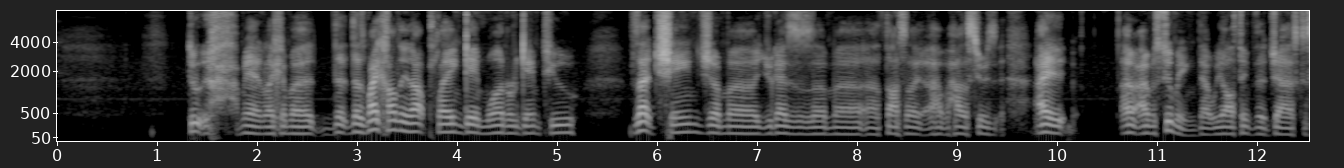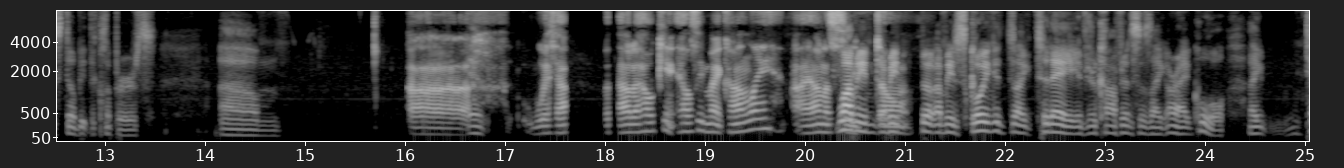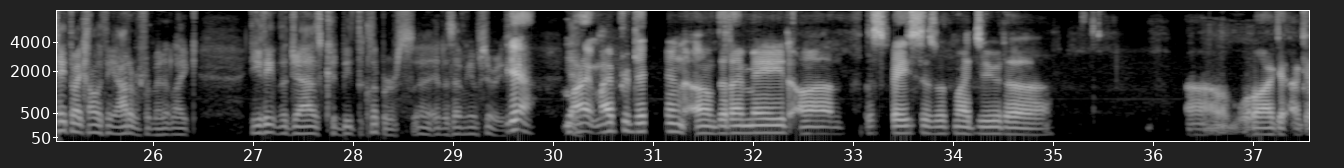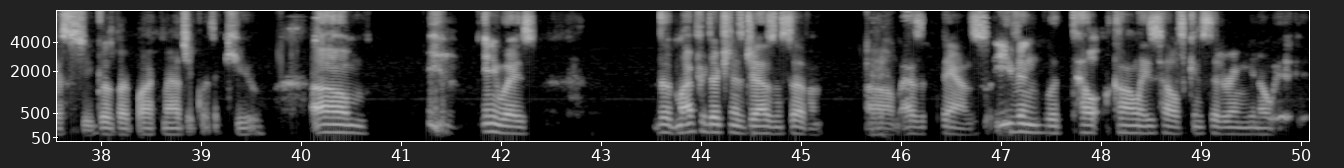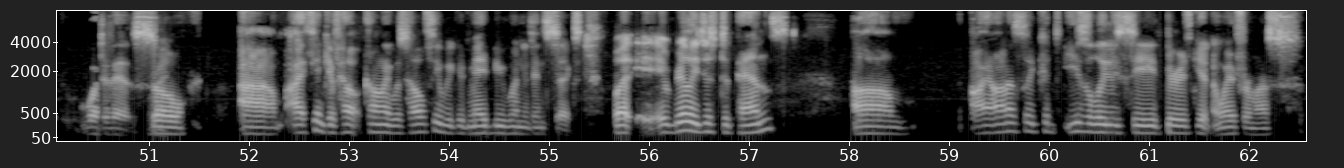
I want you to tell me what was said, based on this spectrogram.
do? Man, like, I'm a, th- does Mike Conley not playing game one or game two? Does that change um uh, you guys' um uh, uh, thoughts on how, how the series? I, I I'm assuming that we all think the Jazz can still beat the Clippers. Um, Uh, and- without without a healthy, healthy Mike Conley, I honestly well, I mean, don't. I mean, I mean, it's going into like today. If your confidence is like, all right, cool, like take the Mike Conley thing out of it for a minute. Like, do you think the Jazz could beat the Clippers uh, in a seven game series? yeah, Yeah. my my prediction um, that I made on the spaces with my dude. Uh, uh, well, I, gue- I guess he goes by Black Magic with a Q. Um, anyways, the my prediction is Jazz and seven, um, as it stands, even with Hel- Conley's health, considering you know it, what it is. So. Um, I think if Hel- Conley was healthy, we could maybe win it in six. But it, it really just depends. Um, I honestly could easily see series getting away from us.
